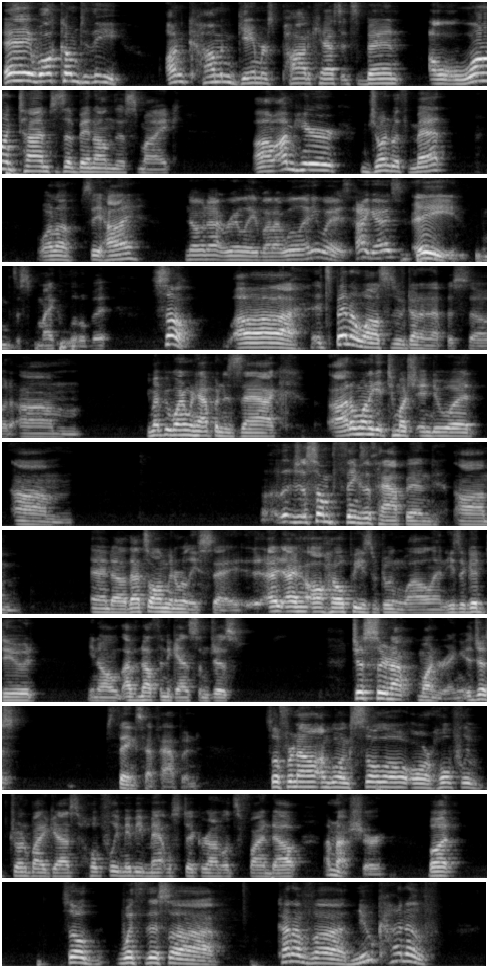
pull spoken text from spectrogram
Hey, welcome to the Uncommon Gamers podcast. It's been a long time since I've been on this mic. Um, I'm here joined with Matt. Wanna say hi? No, not really, but I will anyways. Hi guys. Hey, move this mic a little bit. So, uh, it's been a while since we've done an episode. Um, you might be wondering what happened to Zach. I don't want to get too much into it. Um, just some things have happened. Um, and uh, that's all I'm gonna really say. I, I I'll hope he's doing well, and he's a good dude. You know, I have nothing against him. Just, just so you're not wondering, it just things have happened. So for now, I'm going solo, or hopefully joined by a guest. Hopefully, maybe Matt will stick around. Let's find out. I'm not sure, but so with this uh kind of uh new kind of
